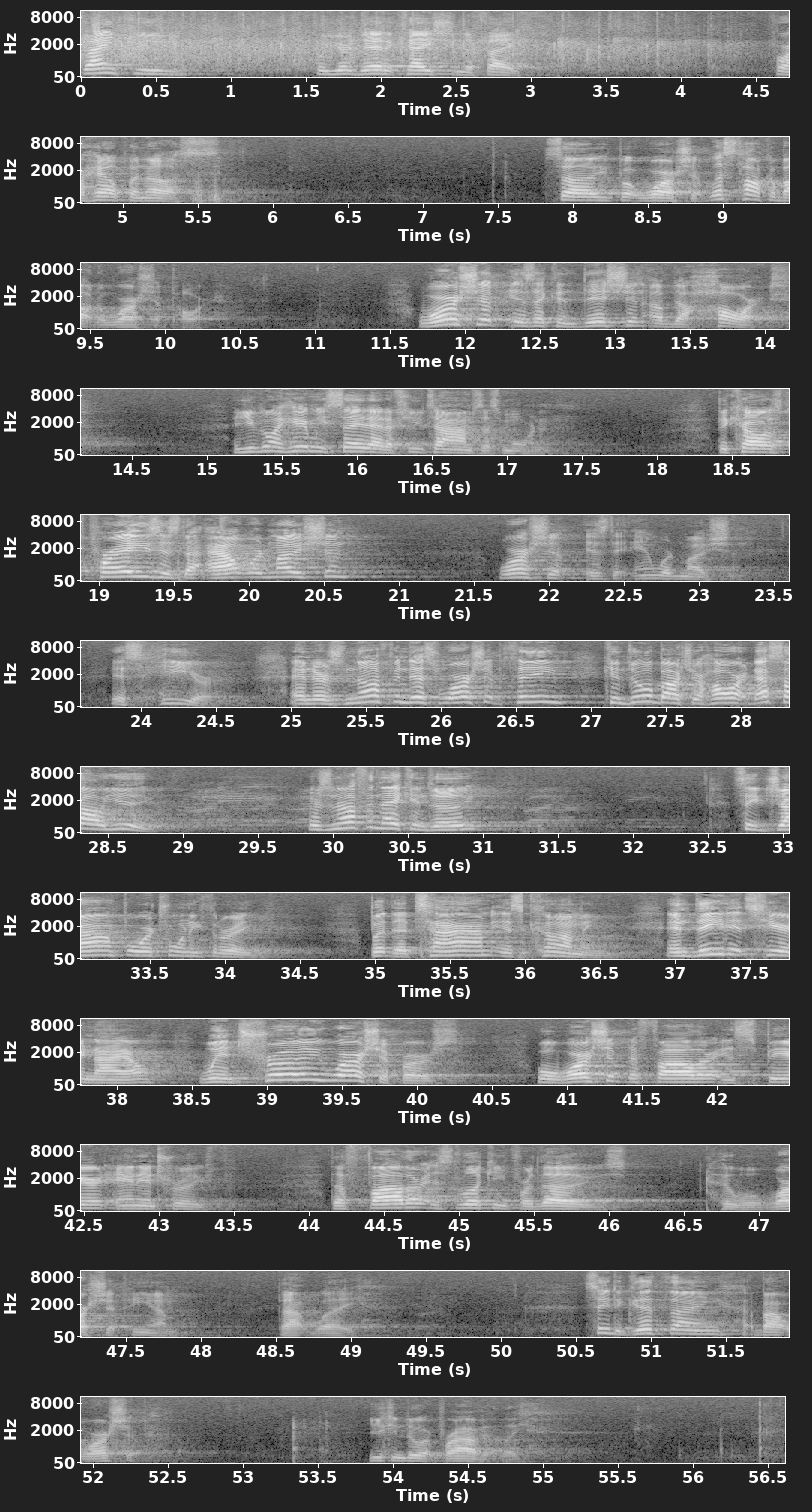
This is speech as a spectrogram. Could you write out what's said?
Thank you for your dedication to faith, for helping us. So, but worship. Let's talk about the worship part. Worship is a condition of the heart. And you're going to hear me say that a few times this morning. Because praise is the outward motion, worship is the inward motion. It's here. And there's nothing this worship team can do about your heart. That's all you. There's nothing they can do. See, John 4 23. But the time is coming. Indeed, it's here now when true worshipers will worship the Father in spirit and in truth. The Father is looking for those who will worship Him that way. See, the good thing about worship, you can do it privately,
